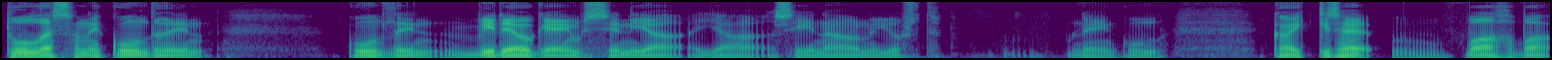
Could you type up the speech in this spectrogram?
tullessani kuuntelin kuuntelin Videogamesin ja, ja siinä on just niin kuin kaikki se vahva,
